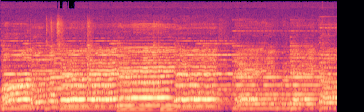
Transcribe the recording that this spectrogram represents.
어둠과 주제를 내리뿐 느껴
